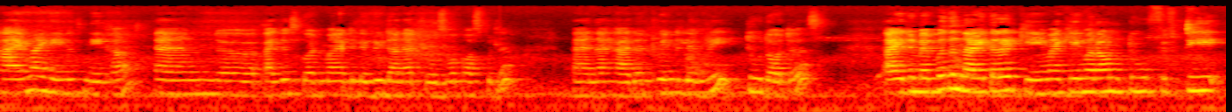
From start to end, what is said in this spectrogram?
Hi, my name is Megha, and uh, I just got my delivery done at Rosewalk Hospital, and I had a twin delivery, two daughters. I remember the night that I came. I came around 2:50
